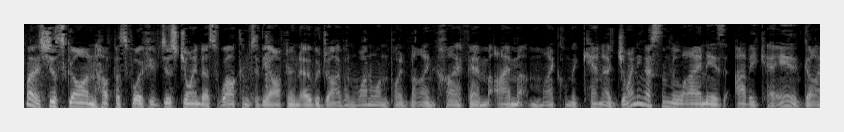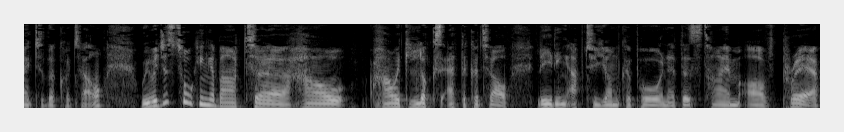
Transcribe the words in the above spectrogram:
Well, it's just gone half past four. If you've just joined us, welcome to the afternoon overdrive on 101.9 Chai FM. I'm Michael McKenna. Joining us on the line is Avi Kay, a guide to the Kotel. We were just talking about uh, how how it looks at the Kotel leading up to Yom Kippur and at this time of prayer.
